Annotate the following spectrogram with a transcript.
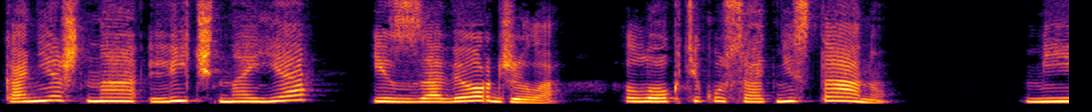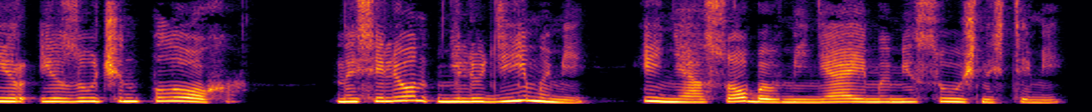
Конечно, лично я из-за Вёрджила локти кусать не стану. Мир изучен плохо, населен нелюдимыми и не особо вменяемыми сущностями.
